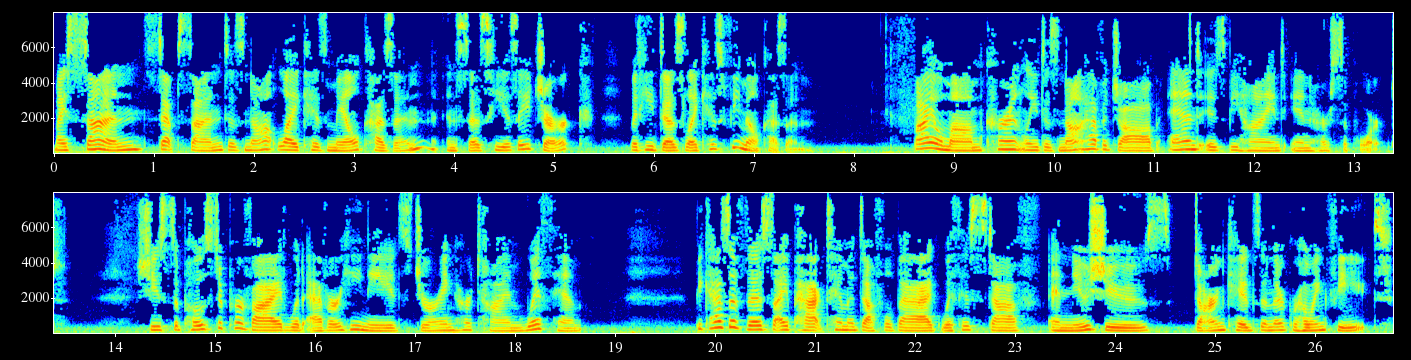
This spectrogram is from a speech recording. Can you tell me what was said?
My son, stepson, does not like his male cousin and says he is a jerk, but he does like his female cousin. Biomom currently does not have a job and is behind in her support. She's supposed to provide whatever he needs during her time with him. Because of this, I packed him a duffel bag with his stuff and new shoes. Darn kids and their growing feet.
